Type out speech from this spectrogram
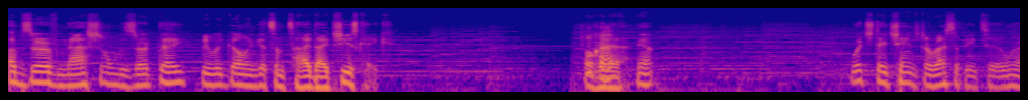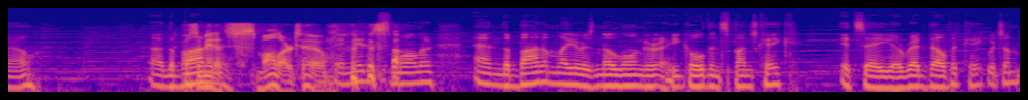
observe National Dessert Day, we would go and get some tie dye cheesecake. Over Okay. there, yeah. Which they changed the recipe to, you know. Uh, the They've also bottom made it is- smaller too. they made it smaller, and the bottom layer is no longer a golden sponge cake. It's a, uh red velvet cake, which I'm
